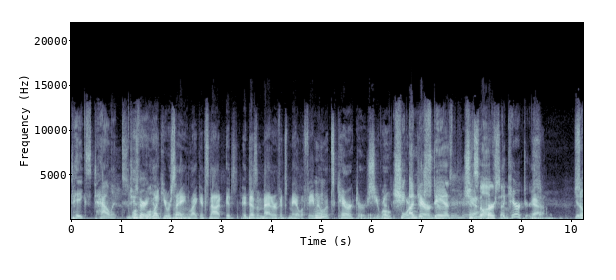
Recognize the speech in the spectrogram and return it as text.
takes talent. She's well, very well, good. like you were saying, like it's not. It's it doesn't matter if it's male or female. It's character. She wrote. Mm-hmm. She for the understands. character. She It's the loves person. the characters. Yeah. You so,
